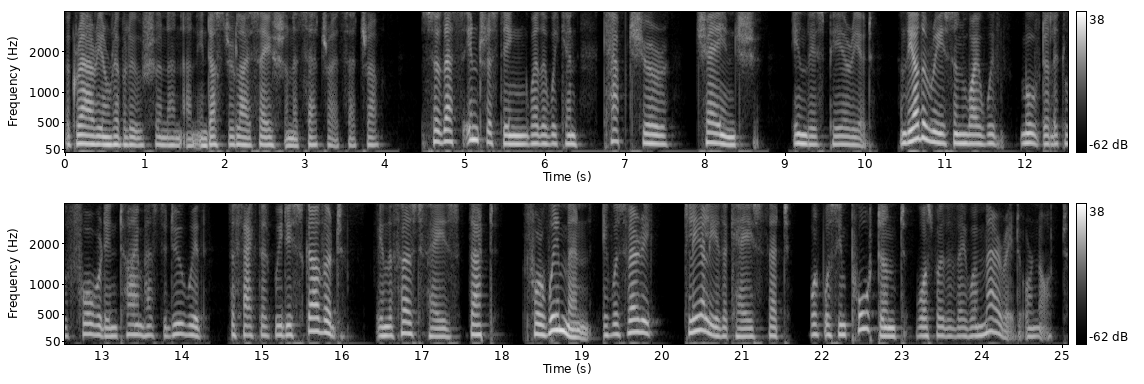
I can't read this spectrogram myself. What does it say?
agrarian revolution and, and industrialization, etc., etc. So that's interesting whether we can capture change in this period. And the other reason why we've moved a little forward in time has to do with the fact that we discovered in the first phase that for women it was very clearly the case that what was important was whether they were married or not.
